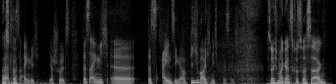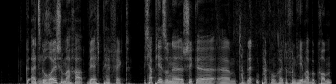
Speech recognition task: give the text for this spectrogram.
Alles das klar. ist eigentlich, ja, Schulz, das ist eigentlich äh, das Einzige. Auf dich war ich nicht pissig. Soll ich mal ganz kurz was sagen? Als Mhm. Geräuschemacher wäre ich perfekt. Ich habe hier so eine schicke ähm, Tablettenpackung heute von Hema bekommen.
